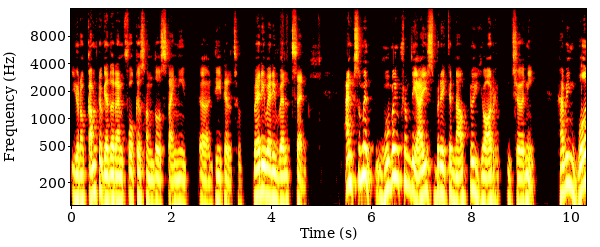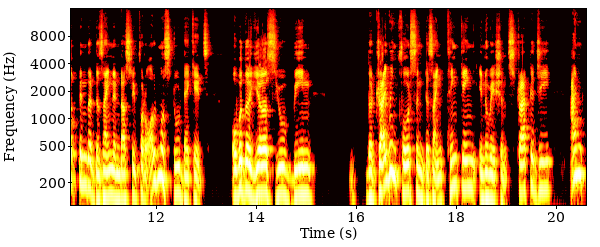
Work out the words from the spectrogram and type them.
you know come together and focus on those tiny uh, details very very well said and Sumit, moving from the icebreaker now to your journey, having worked in the design industry for almost two decades, over the years you've been the driving force in design thinking, innovation strategy, and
